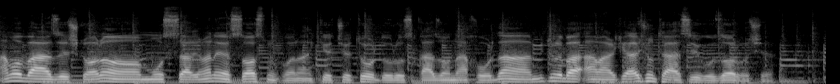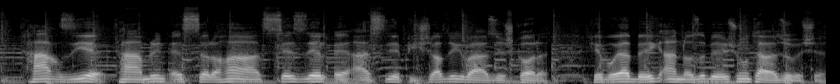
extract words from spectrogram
اما ورزشکاران مستقیما احساس می‌کنن که چطور درست غذا نخوردن می‌تونه بر عملکردشون تأثیر گذار باشه. تغذیه تمرین استراحت سه ضلع اصلی پیشرفت یک ورزشکاره که باید به یک اندازه بهشون توجه بشه.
